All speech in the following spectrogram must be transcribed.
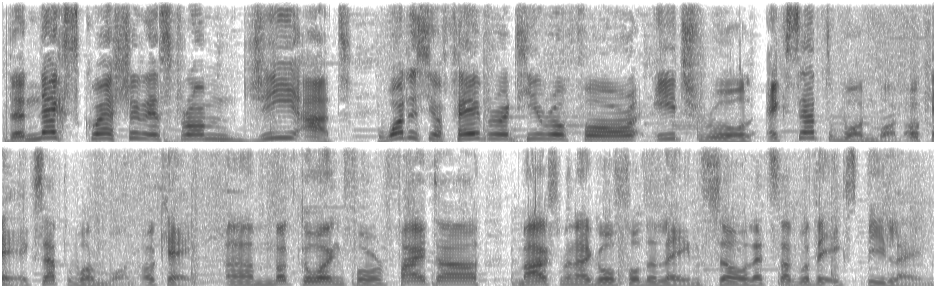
The next question is from G at. What is your favorite hero for each role? Except Wanwan. Okay, except Wanwan. Okay. Um, not going for fighter. Marksman, I go for the lane. So let's start with the XP lane.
